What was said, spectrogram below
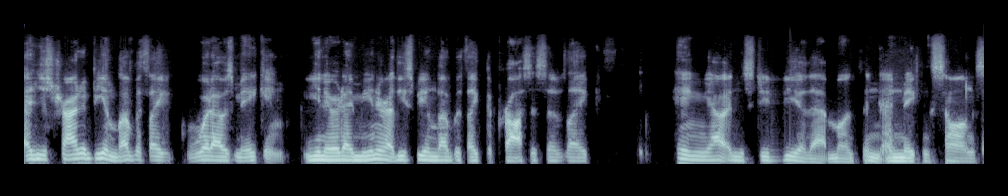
and just trying to be in love with like what I was making, you know what I mean? Or at least be in love with like the process of like hanging out in the studio that month and, and making songs.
